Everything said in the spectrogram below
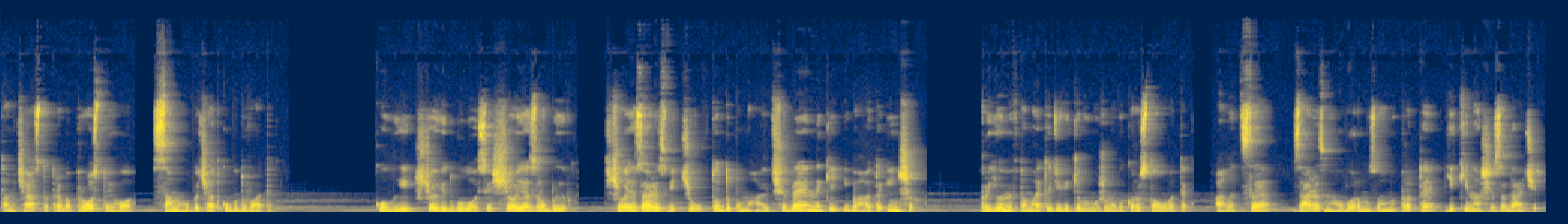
Там часто треба просто його з самого початку будувати. Коли, що відбулося, що я зробив, що я зараз відчув. Тут допомагають щоденники і багато інших прийомів та методів, які ми можемо використовувати. Але це зараз ми говоримо з вами про те, які наші задачі,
